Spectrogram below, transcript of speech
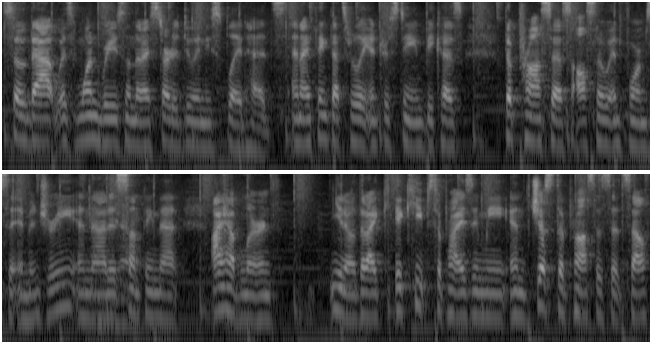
So that was one reason that I started doing these splayed heads. And I think that's really interesting because the process also informs the imagery, and that is Yeah. something that I have learned, you know, that I, it keeps surprising me, and just the process itself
